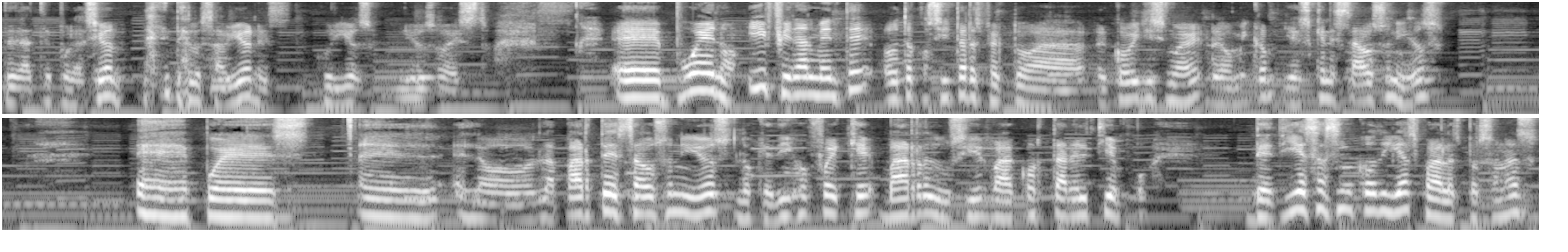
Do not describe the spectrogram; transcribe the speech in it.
de la tripulación de los aviones. Curioso, curioso esto. Eh, bueno, y finalmente otra cosita respecto al COVID-19 de Omicron, y es que en Estados Unidos, eh, pues la parte de Estados Unidos lo que dijo fue que va a reducir, va a cortar el tiempo de 10 a 5 días para las personas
